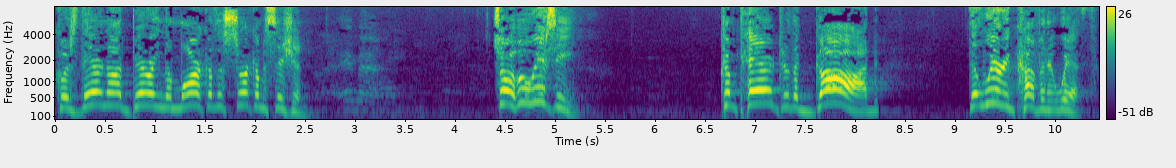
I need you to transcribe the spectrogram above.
because they're not bearing the mark of the circumcision. So who is he? Compared to the God that we're in covenant with.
